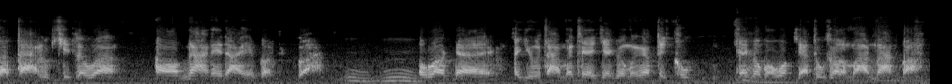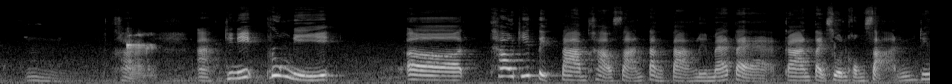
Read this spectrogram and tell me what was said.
ละแตะลูกคิดแล้วว่าเอาอำนาจให้ได้ก่อนดีกว่า อืมอืมเพราะว่าแกไปอยู่ต่างประเทศแกก็เหมือนกับติดคุกแกก็บอกว่าแกทุกข์ทรมานมากกว่า อืมค่ะ อืม อะทีนี้พรุ่งนี้เอ่อเท่าที่ติดตามข่าวสารต่างๆ หรือแม้แต่การไต่สวนของศาลที่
